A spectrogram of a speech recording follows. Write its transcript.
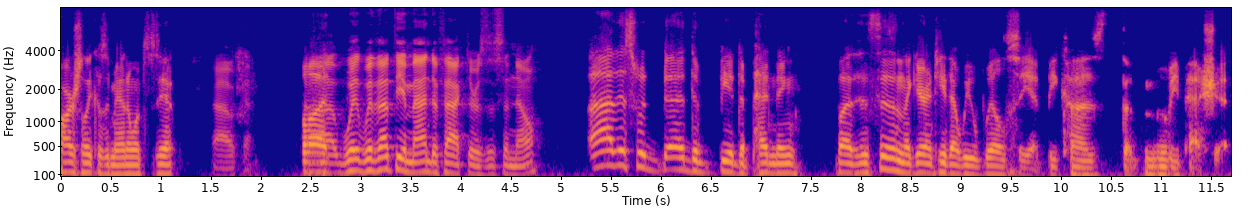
Partially because Amanda wants to see it. Ah, okay. But Uh, with, without the Amanda factor, is this a no? uh, this would uh, be a depending, but this isn't the guarantee that we will see it because the movie pass shit.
